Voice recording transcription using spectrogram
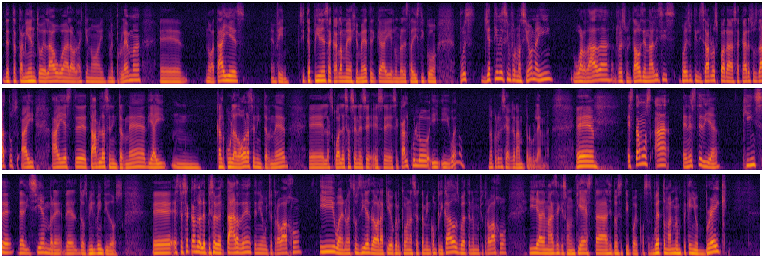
de tratamiento del agua, la verdad que no hay, no hay problema. Eh, no batalles, en fin. Si te piden sacar la media geométrica y el umbral estadístico, pues ya tienes información ahí guardada, resultados de análisis, puedes utilizarlos para sacar esos datos. Hay, hay este, tablas en Internet y hay mm, calculadoras en Internet, eh, las cuales hacen ese, ese, ese cálculo y, bueno, no creo que sea gran problema. Eh, estamos a, en este día, 15 de diciembre del 2022. Eh, estoy sacando el episodio tarde, he tenido mucho trabajo. Y bueno, estos días la verdad que yo creo que van a ser también complicados, voy a tener mucho trabajo y además de que son fiestas y todo ese tipo de cosas. Voy a tomarme un pequeño break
